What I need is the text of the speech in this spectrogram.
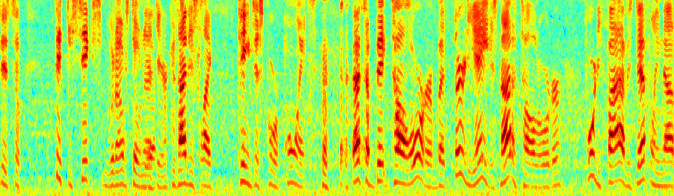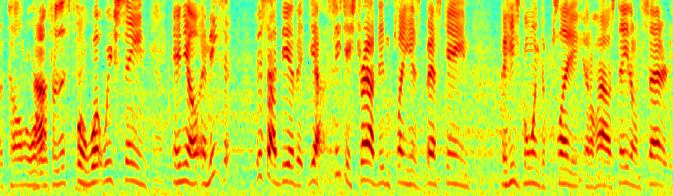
it's a 56 what I was throwing Yeah. out there because I just like teams that score points. That's a big tall order, but 38 is not a tall order. 45 is definitely not a tall order Not for this for what we've seen. And you know, and these this idea that yeah, C.J. Stroud didn't play his best game that he's going to play at Ohio State on Saturday.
